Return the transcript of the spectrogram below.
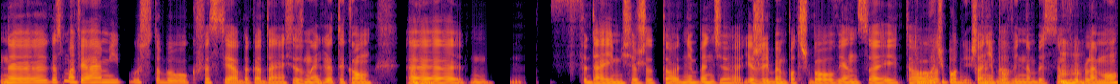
e, rozmawiałem i po prostu to była kwestia dogadania się z energetyką. E, mhm. Wydaje mi się, że to nie będzie. Jeżeli bym potrzebował więcej, to, to, podnieść, to tak, nie no? powinno być z tym mhm. problemu.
